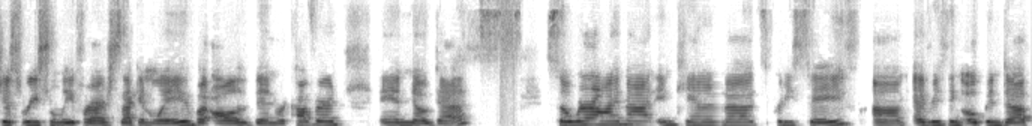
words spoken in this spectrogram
just recently for our second wave, but all have been recovered and no deaths. So where I'm at in Canada, it's pretty safe. Um, everything opened up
